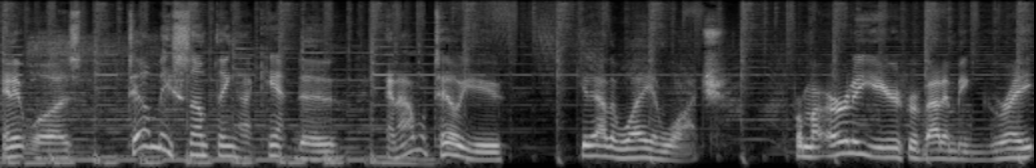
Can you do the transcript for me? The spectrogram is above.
And it was tell me something I can't do, and I will tell you get out of the way and watch. For my early years provided me great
